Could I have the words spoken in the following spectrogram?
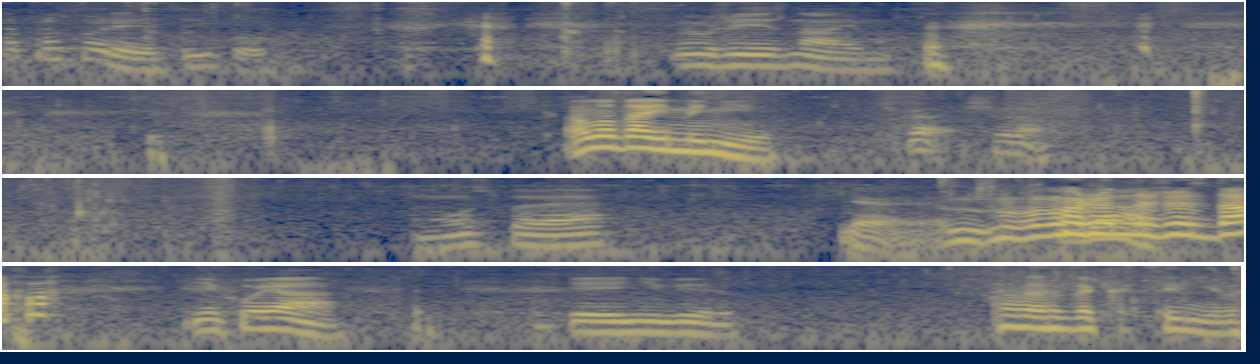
Та притворюється, і похуй. Ми вже її знаємо. А ну дай мені. Чекай, ще раз. Ну, спливе. Може Да. вона вже здохла? Ніхуя. Я їй не вірю. Але закоценіла.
